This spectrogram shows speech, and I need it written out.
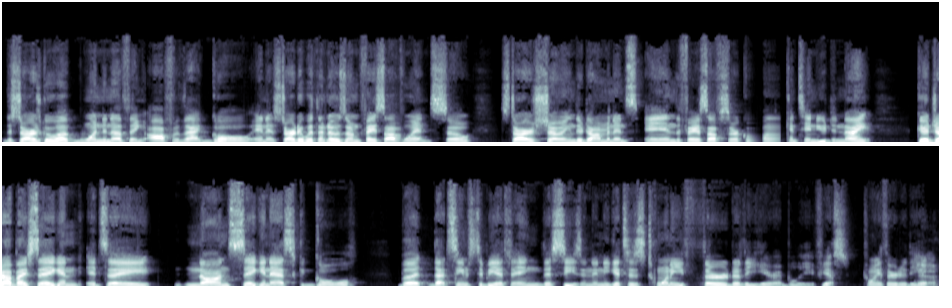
the Stars go up one to nothing off of that goal, and it started with an ozone face-off win. So Stars showing their dominance in the faceoff circle continued tonight. Good job by Seguin. It's a non-Seguin esque goal, but that seems to be a thing this season, and he gets his 23rd of the year, I believe. Yes, 23rd of the Yeah. year.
